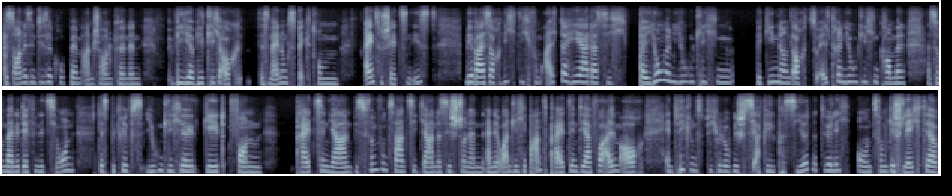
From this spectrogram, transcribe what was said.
besonders in dieser Gruppe anschauen können, wie hier wirklich auch das Meinungsspektrum einzuschätzen ist. Mir war es auch wichtig vom Alter her, dass ich bei jungen Jugendlichen beginne und auch zu älteren Jugendlichen komme. Also meine Definition des Begriffs Jugendliche geht von 13 Jahren bis 25 Jahren. Das ist schon ein, eine ordentliche Bandbreite, in der vor allem auch entwicklungspsychologisch sehr viel passiert natürlich. Und vom Geschlecht her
